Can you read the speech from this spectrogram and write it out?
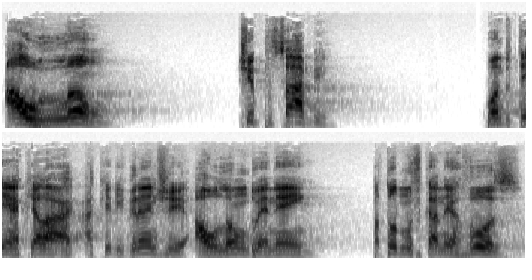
Aulão. Tipo, sabe? Quando tem aquela, aquele grande aulão do Enem, para todo mundo ficar nervoso.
